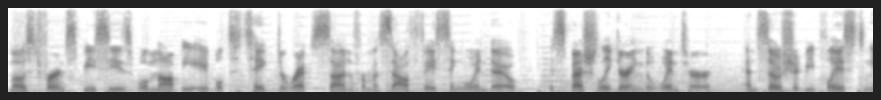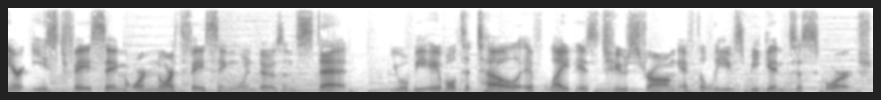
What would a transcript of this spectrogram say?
most fern species will not be able to take direct sun from a south facing window, especially during the winter, and so should be placed near east facing or north facing windows instead. You will be able to tell if light is too strong if the leaves begin to scorch.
